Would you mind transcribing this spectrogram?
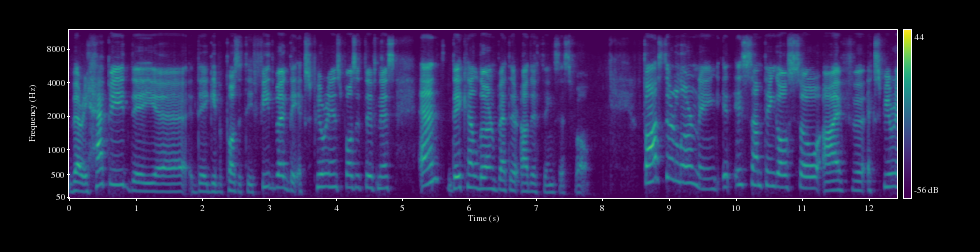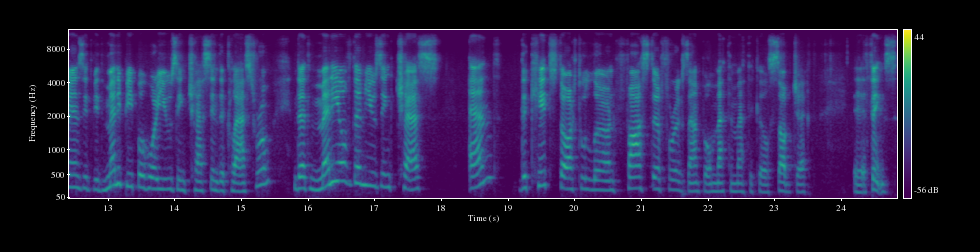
very happy, they, uh, they give a positive feedback, they experience positiveness, and they can learn better other things as well. Faster learning, it is something also I've uh, experienced it with many people who are using chess in the classroom, that many of them using chess and the kids start to learn faster, for example, mathematical subject uh, things.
